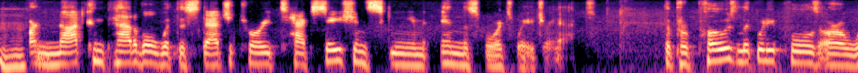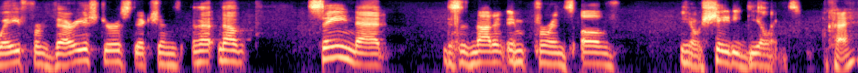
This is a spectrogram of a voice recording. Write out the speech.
mm-hmm. are not compatible with the statutory taxation scheme in the Sports Wagering Act. The proposed liquidity pools are a way for various jurisdictions. Now, saying that this is not an inference of, you know, shady dealings. Okay.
